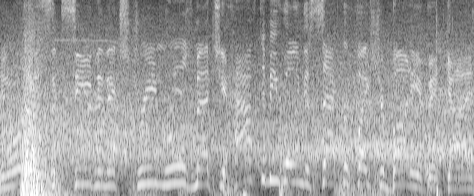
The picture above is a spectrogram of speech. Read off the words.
In order to succeed in an Extreme Rules match, you have to be willing to sacrifice your body a bit, guys.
